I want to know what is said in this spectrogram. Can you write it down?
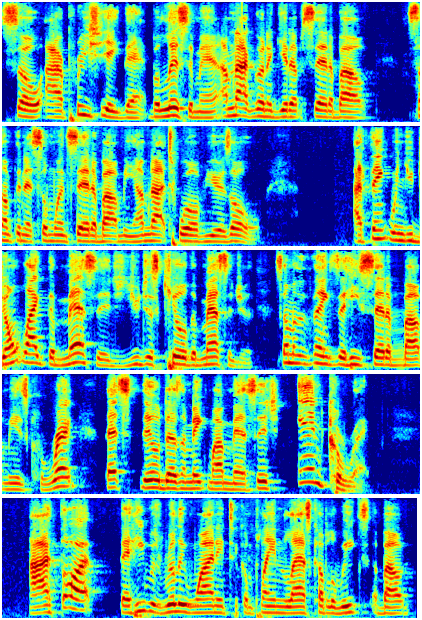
So I appreciate that. But listen, man, I'm not going to get upset about something that someone said about me. I'm not 12 years old. I think when you don't like the message, you just kill the messenger. Some of the things that he said about me is correct. That still doesn't make my message incorrect. I thought that he was really whining to complain the last couple of weeks about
